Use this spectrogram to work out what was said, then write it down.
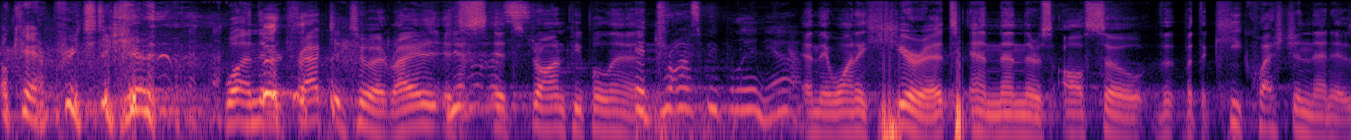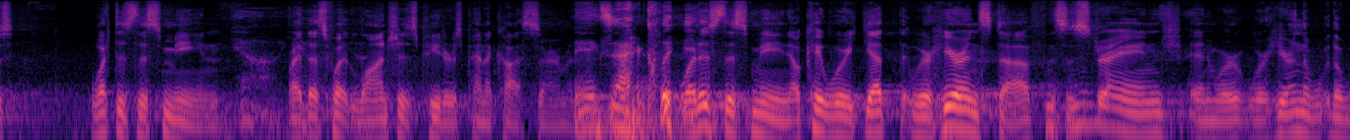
Okay, I preached again. Well, and they're attracted to it, right? It's, Yes. it's drawn people in. It draws people in, yeah. and they want to hear it. And then there's also, the, but the key question then is, what does this mean? Yeah, Right. That's what launches Peter's Pentecost sermon. Exactly. What does this mean? Okay, we get, we're hearing stuff. This Mm-hmm. is strange, and we're, we're hearing the, the,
